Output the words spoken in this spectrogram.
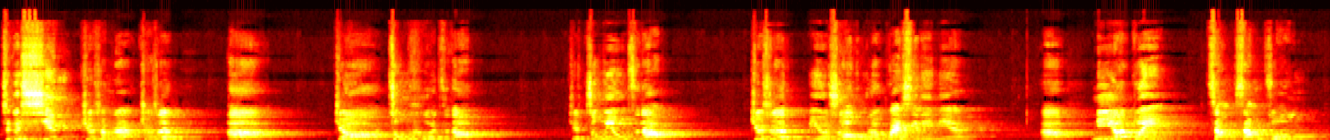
这个心就什么呢？就是啊，叫中和之道，就中庸之道，就是比如说五伦关系里面啊，你要对。掌上忠，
